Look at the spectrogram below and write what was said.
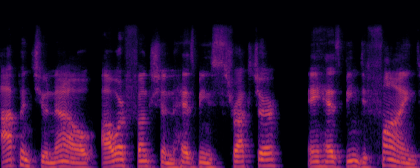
up until now, our function has been structured and has been defined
